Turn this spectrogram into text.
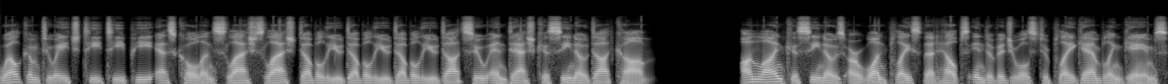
Welcome to https colon slash slash www.ssun-casino.com. Online casinos are one place that helps individuals to play gambling games,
